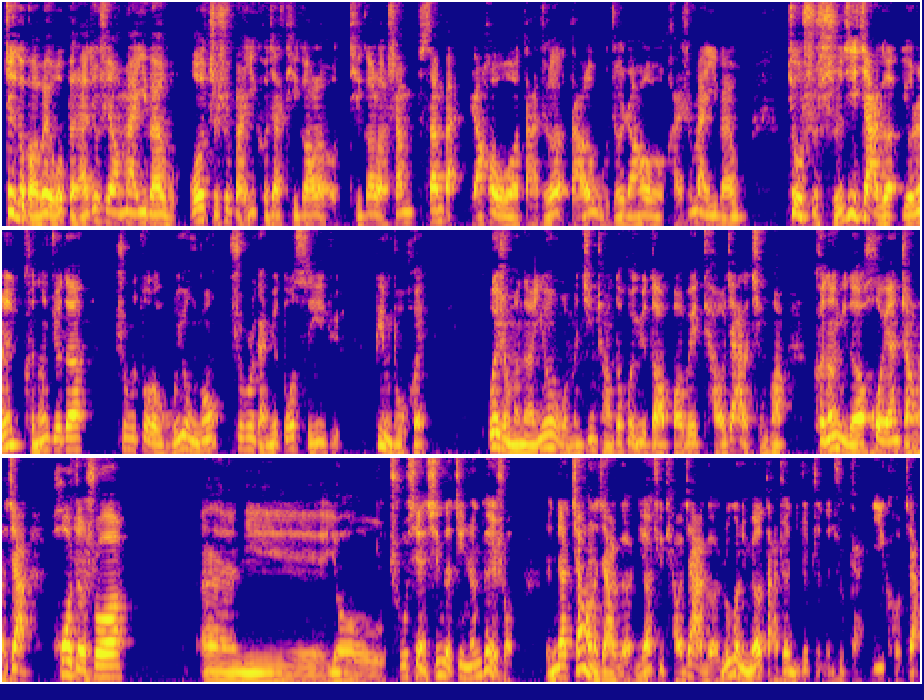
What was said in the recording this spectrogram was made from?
这个宝贝我本来就是要卖一百五，我只是把一口价提高了，提高了三三百，然后我打折打了五折，然后还是卖一百五，就是实际价格。有人可能觉得是不是做了无用功？是不是感觉多此一举？并不会。为什么呢？因为我们经常都会遇到宝贝调价的情况，可能你的货源涨了价，或者说，呃，你有出现新的竞争对手，人家降了价格，你要去调价格。如果你没有打折，你就只能去改一口价。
